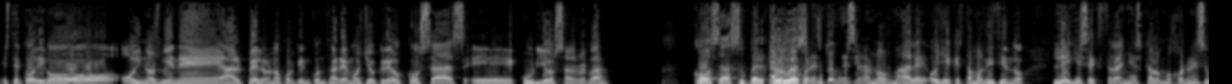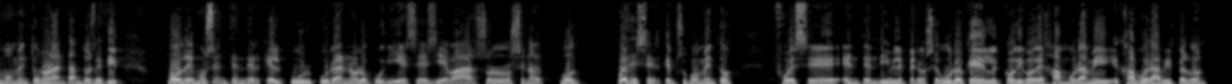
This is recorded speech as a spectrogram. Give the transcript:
este código hoy nos viene al pelo, ¿no? Porque encontraremos, yo creo, cosas eh, curiosas, ¿verdad? Cosas súper Que a lo curiosas. mejor entonces era normal, ¿eh? Oye, que estamos diciendo leyes extrañas que a lo mejor en ese momento no eran tanto. Es decir, ¿podemos entender que el púrpura no lo pudieses llevar solo los senadores? Puede ser que en su momento fuese entendible, pero seguro que el código de Hammurabi, Hammurabi perdón,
